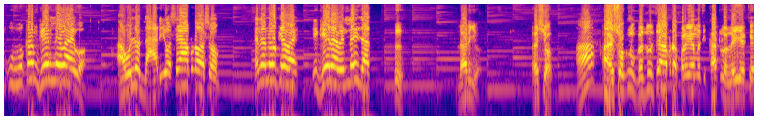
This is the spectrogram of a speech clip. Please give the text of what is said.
તું હું કામ ઘેર લેવા આવ્યો? આ ઓલો દાડિયો છે આપણો અશોક. એને નો કહેવાય. એ ઘેર આવીને લઈ જાત. દાડિયો. અશોક. હા? આ અશોકનું ગજુ છે આપણા ફળિયામાંથી ખાટલો લઈ શકે.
